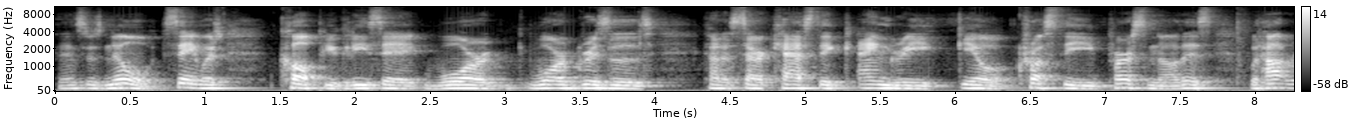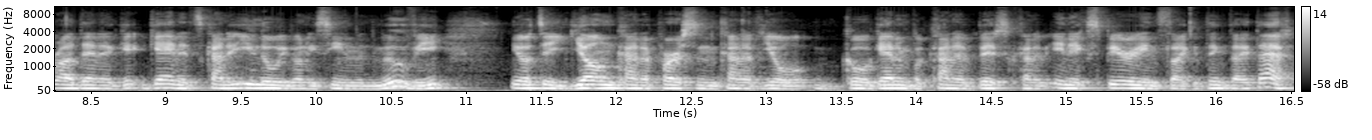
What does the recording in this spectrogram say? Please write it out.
The answer is no. Same with Kup, you could easily say war war grizzled, kind of sarcastic, angry, you know, crusty person. All this with Hot Rod, then again, it's kind of even though we've only seen him in the movie, you know, it's a young kind of person, kind of you know, go get him, but kind of a bit kind of inexperienced, like and things like that.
